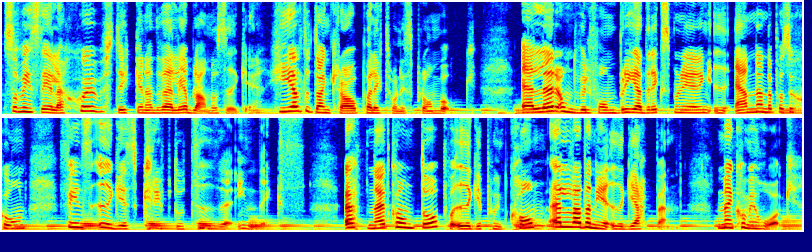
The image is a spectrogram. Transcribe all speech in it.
så finns det hela sju stycken att välja bland hos IG, helt utan krav på elektronisk plånbok. Eller om du vill få en bredare exponering i en enda position finns IGs Krypto 10-index. Öppna ett konto på IG.com eller ladda ner IG-appen. Men kom ihåg,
